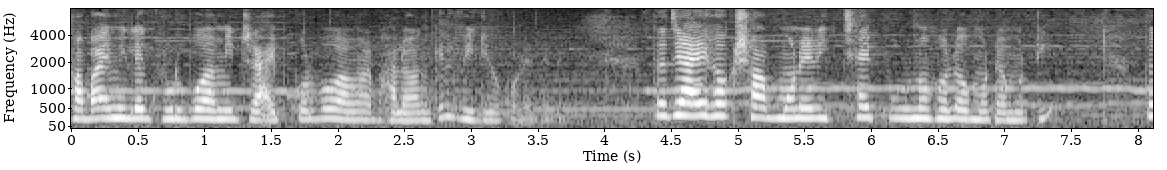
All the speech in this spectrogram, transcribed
সবাই মিলে ঘুরবো, আমি ড্রাইভ করব, আমার ভালো আঙ্কেল ভিডিও করে দেবে। তো যাই হোক, সব মনের ইচ্ছাই পূর্ণ হলো মোটামুটি। তো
